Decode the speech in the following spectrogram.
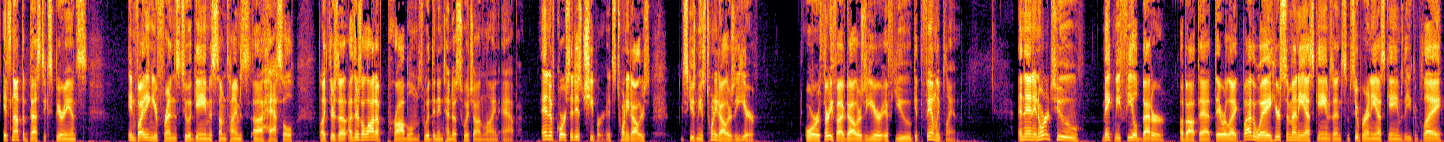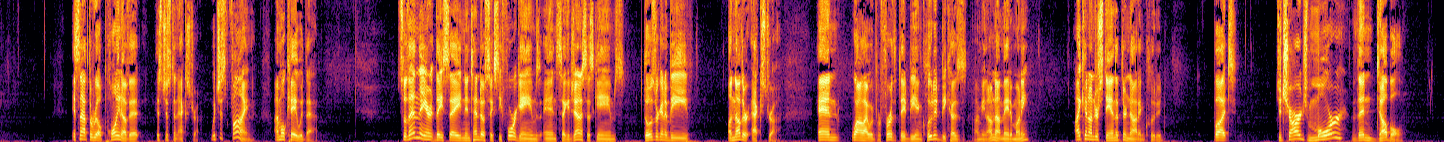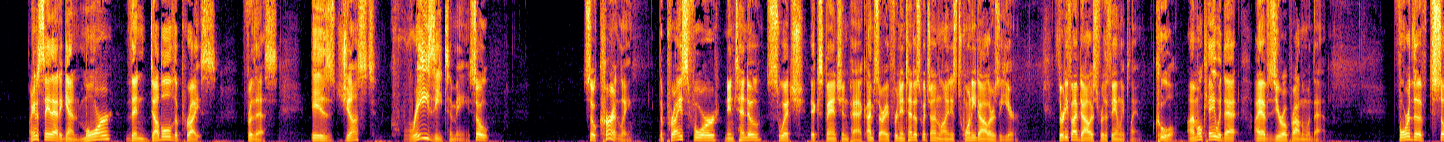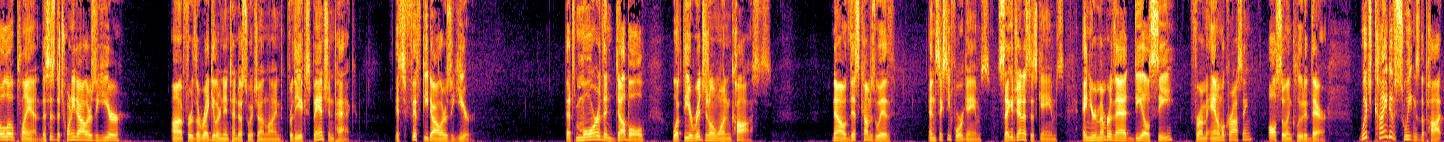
it's not the best experience. Inviting your friends to a game is sometimes uh, hassle. Like there's a there's a lot of problems with the Nintendo Switch Online app, and of course it is cheaper. It's twenty dollars. Excuse me, it's twenty dollars a year, or thirty five dollars a year if you get the family plan. And then in order to make me feel better about that, they were like, by the way, here's some NES games and some Super NES games that you can play. It's not the real point of it, it's just an extra, which is fine. I'm okay with that. So then they are, they say Nintendo 64 games and Sega Genesis games, those are going to be another extra. And while I would prefer that they'd be included because I mean, I'm not made of money, I can understand that they're not included. But to charge more than double, I'm going to say that again more than double the price for this is just crazy to me. So so currently the price for Nintendo Switch expansion pack, I'm sorry, for Nintendo Switch Online is $20 a year. $35 for the family plan. Cool. I'm okay with that. I have zero problem with that. For the solo plan, this is the $20 a year uh, for the regular Nintendo Switch Online. For the expansion pack, it's $50 a year. That's more than double what the original one costs. Now, this comes with N64 games, Sega Genesis games, and you remember that DLC from Animal Crossing? Also included there, which kind of sweetens the pot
